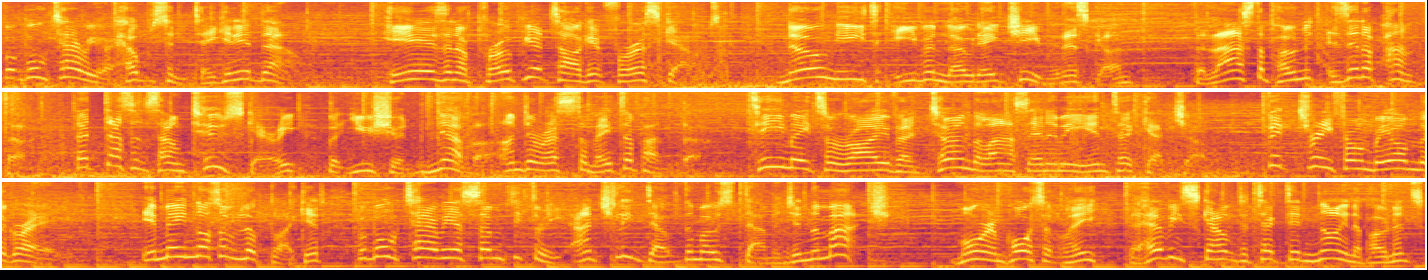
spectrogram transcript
but Bull Terrier helps in taking it down. Here's an appropriate target for a scout. No need to even load HE with this gun. The last opponent is in a Panther. That doesn't sound too scary, but you should never underestimate a Panther. Teammates arrive and turn the last enemy into ketchup. Victory from beyond the grave. It may not have looked like it, but Terrier 73 actually dealt the most damage in the match. More importantly, the Heavy Scout detected 9 opponents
